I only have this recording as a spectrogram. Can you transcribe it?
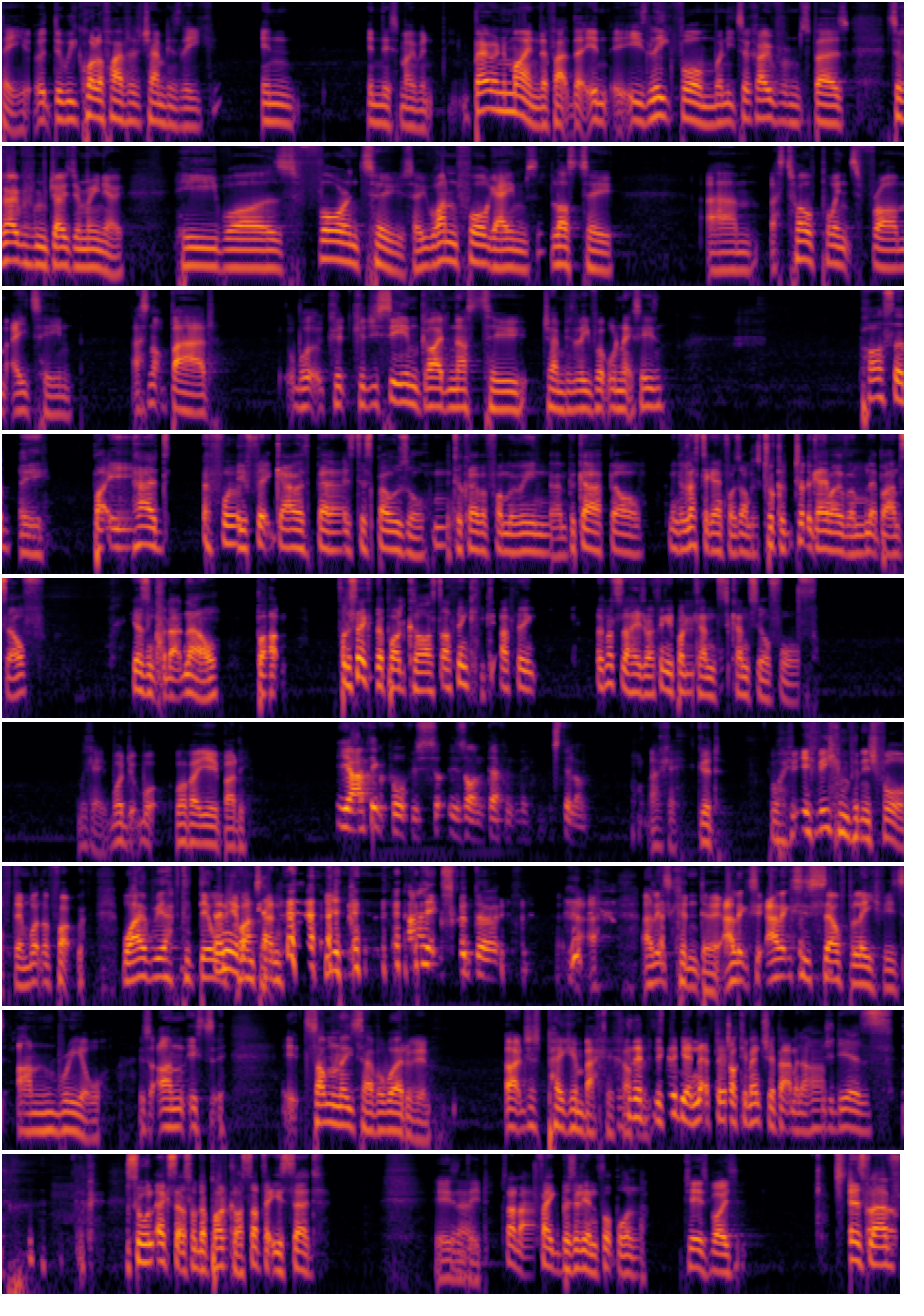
Uh, do we qualify for the Champions League in in this moment? Bearing in mind the fact that in his league form when he took over from Spurs, took over from Jose Mourinho, he was four and two. So he won four games, lost two. Um, that's twelve points from eighteen. That's not bad. What, could could you see him guiding us to Champions League football next season? Possibly, but he had a fully fit Gareth Bale at his disposal. He took over from Mourinho, and but Gareth Bale, I mean, the Leicester game, for example, took took the game over and won it by himself. He hasn't got that now, but for the sake of the podcast, I think he, I think as much as I hate him, I think he probably can can seal fourth. Okay, what what what about you, buddy? Yeah, I think fourth is is on definitely still on. Okay, good. Well, if- if he can finish fourth, then what the fuck? Why do we have to deal Any with of us Conte? Alex could do it. Nah, Alex couldn't do it. Alex Alex's self belief is unreal. It's un. It's it. Someone needs to have a word with him. Like just peg him back a There's couple. gonna, there's gonna be a Netflix documentary about him in hundred years. it's all excerpts from the podcast, stuff that he said. he is you know. indeed. It's like that fake Brazilian footballer. Cheers, boys. Cheers, Flav.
